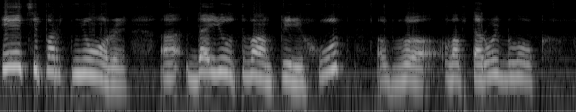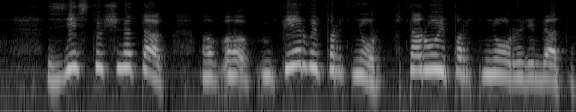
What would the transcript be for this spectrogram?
Эти партнеры а, дают вам переход в, во второй блок. Здесь точно так. А, первый партнер, второй партнер, ребята,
